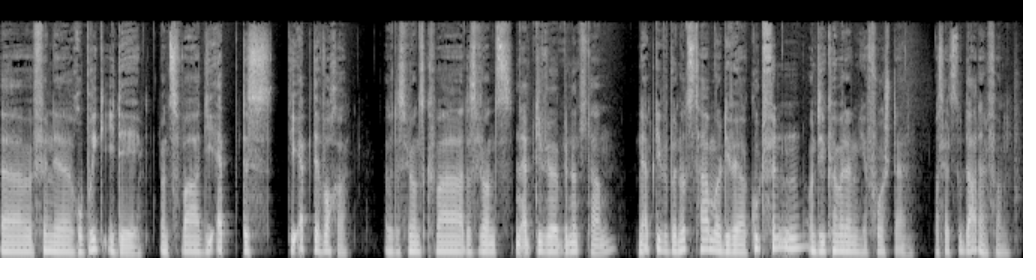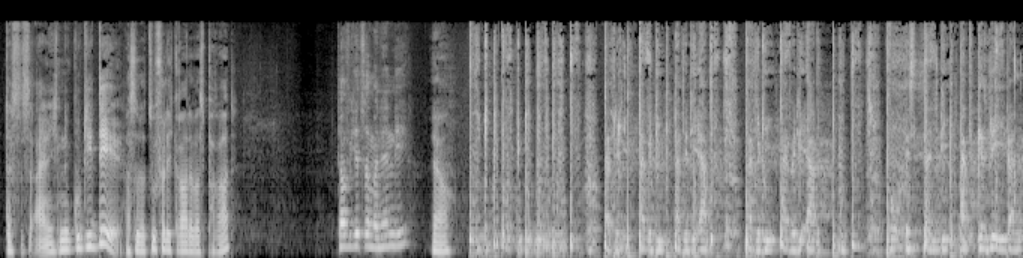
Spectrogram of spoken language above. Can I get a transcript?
äh, für eine Rubrikidee. Und zwar die App des, die App der Woche. Also dass wir uns qua, dass wir uns Eine App, die wir benutzt haben. eine App, die wir benutzt haben oder die wir gut finden und die können wir dann hier vorstellen. Was hältst du da denn von? Das ist eigentlich eine gute Idee. Hast du da zufällig gerade was parat? Darf ich jetzt an mein Handy? Ja. App. App. Wo ist denn die App geblieben?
